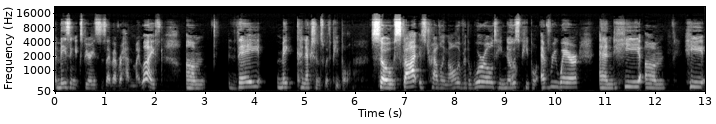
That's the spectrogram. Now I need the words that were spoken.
amazing experiences I've ever had in my life. Um, they make connections with people. So Scott is traveling all over the world. He knows yeah. people everywhere, and he um, he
